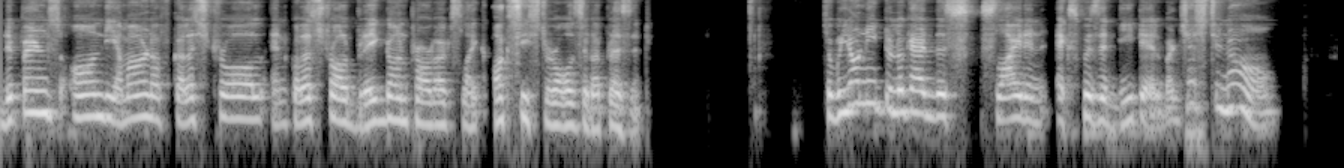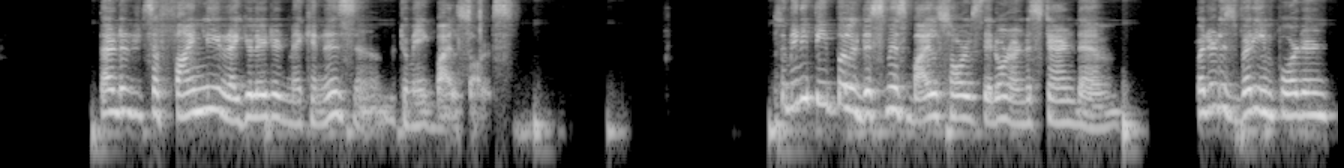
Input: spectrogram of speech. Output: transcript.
depends on the amount of cholesterol and cholesterol breakdown products like oxysterols that are present. So we don't need to look at this slide in exquisite detail, but just to know that it's a finely regulated mechanism to make bile salts. So many people dismiss bile salts, they don't understand them, but it is very important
